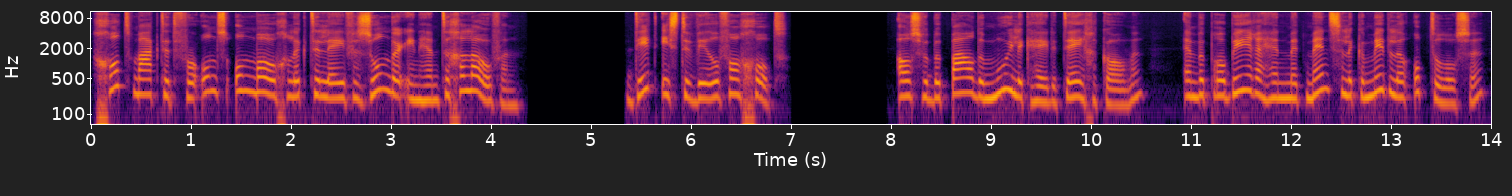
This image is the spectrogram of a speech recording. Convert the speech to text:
God maakt het voor ons onmogelijk te leven zonder in Hem te geloven. Dit is de wil van God. Als we bepaalde moeilijkheden tegenkomen en we proberen hen met menselijke middelen op te lossen,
